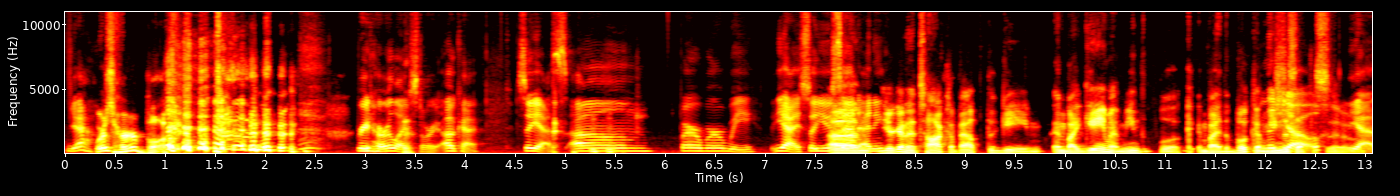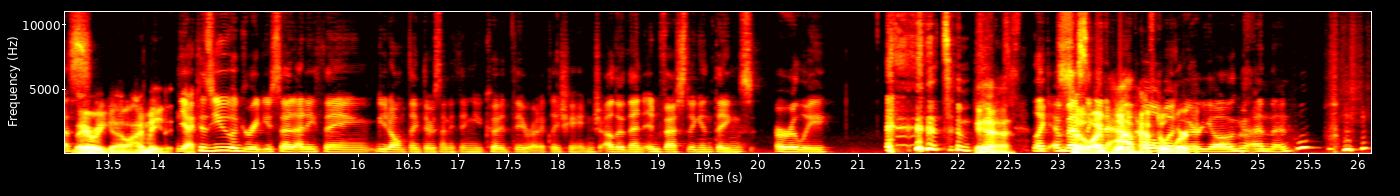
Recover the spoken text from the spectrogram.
Yeah. Where's her book? Read her life story. Okay. So, yes. Um, where were we? Yeah. So you said Um, any. You're gonna talk about the game, and by game I mean the book, and by the book I The mean this episode. Yes. There we go. I made it. Yeah, because you agreed. You said anything. You don't think there's anything you could theoretically change other than investing in things early. to, Yeah. Like investing I in Apple to when we were young and then whoop.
